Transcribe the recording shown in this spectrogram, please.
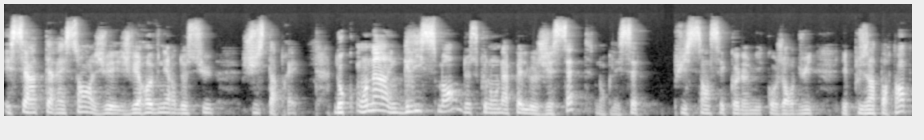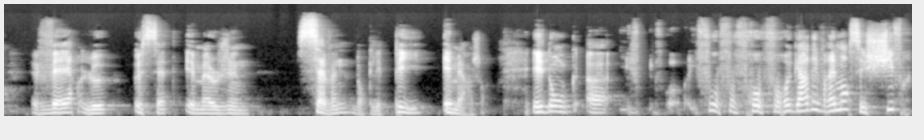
Et c'est intéressant, je vais, je vais revenir dessus juste après. Donc on a un glissement de ce que l'on appelle le G7, donc les sept puissances économiques aujourd'hui les plus importantes, vers le E7, Emerging 7, donc les pays émergents. Et donc, euh, il faut, faut, regarder vraiment ces chiffres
